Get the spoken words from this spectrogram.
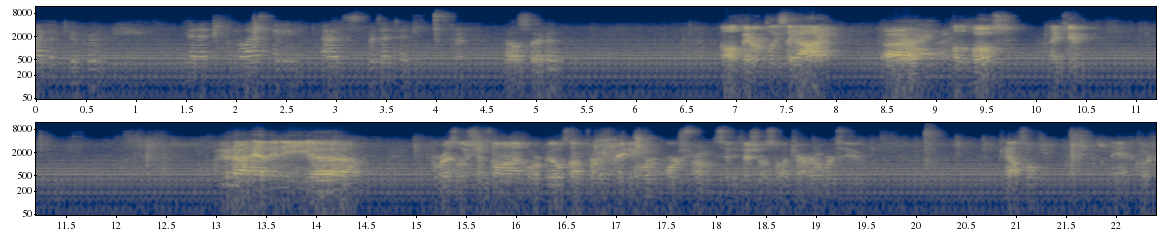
I move to approve the minutes from the last meeting as presented. I'll second. All in favor, please say aye. Aye. All opposed? Thank you. We do not have any uh, resolutions on or bills on first reading or reports from city officials, so I'll turn it over to council and clerk.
